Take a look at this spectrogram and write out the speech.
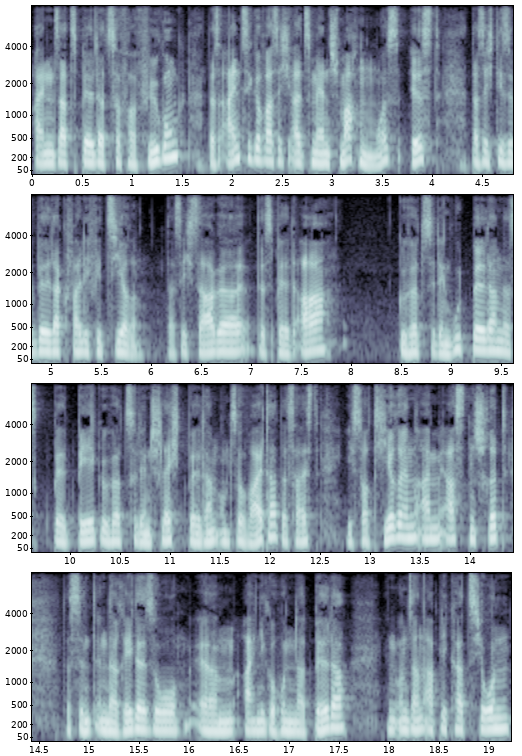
einen Satz Bilder zur Verfügung. Das Einzige, was ich als Mensch machen muss, ist, dass ich diese Bilder qualifiziere. Dass ich sage, das Bild A gehört zu den Gutbildern, das Bild B gehört zu den Schlechtbildern und so weiter. Das heißt, ich sortiere in einem ersten Schritt. Das sind in der Regel so ähm, einige hundert Bilder in unseren Applikationen.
